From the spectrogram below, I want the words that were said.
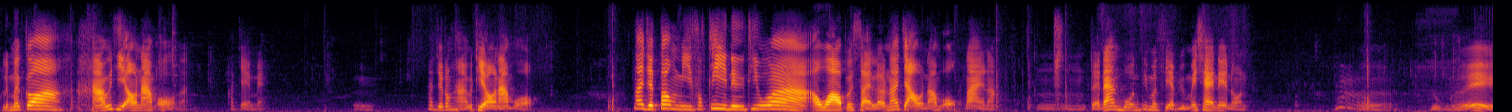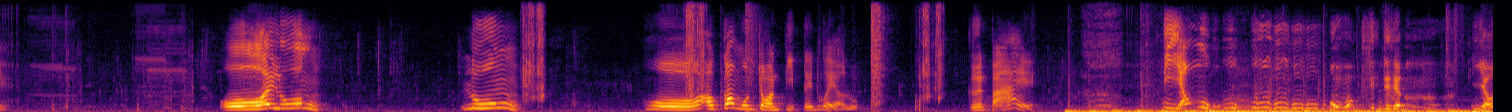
หรือไม่ก็หาวิธีเอาน้ำออกอะ เข้าใจไหมเออน่าจะต้องหาวิธีเอาน้ำออก น่าจะต้องมีสักที่หนึ่งที่ว่าเอาวาล์วไปใส่แล้วน่าจะเอาน้ำออกได้นะอืมแต่ด้านบนที่มันเสียบอยู่ไม่ใช่แน่นอน เออลุงเอ้ยโอ้ยลุง ลุง โห เอากล้องวงจรปิดได้ด้วยเหรอลุง เกินไป เดี๋ยวเดี๋ยวเดี๋ยว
